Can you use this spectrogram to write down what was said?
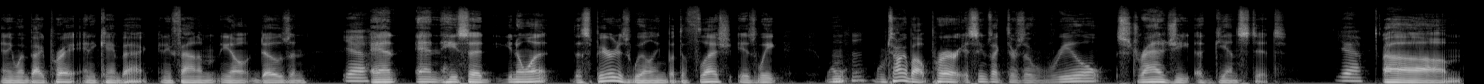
And he went back to pray, and he came back and he found him, you know, dozing. Yeah. And and he said, "You know what? The spirit is willing, but the flesh is weak." When, Mm-hmm. when we're talking about prayer, it seems like there's a real strategy against it, yeah. um,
